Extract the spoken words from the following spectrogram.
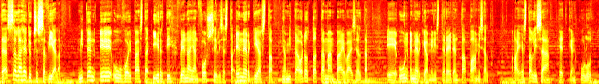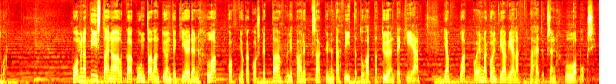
Tässä lähetyksessä vielä. Miten EU voi päästä irti Venäjän fossiilisesta energiasta ja mitä odottaa tämänpäiväiseltä EUn energiaministereiden tapaamiselta? Aiheesta lisää hetken kuluttua. Huomenna tiistaina alkaa kunta-alan työntekijöiden lakko, joka koskettaa yli 85 000 työntekijää. Ja lakkoennakointia vielä lähetyksen lopuksi.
